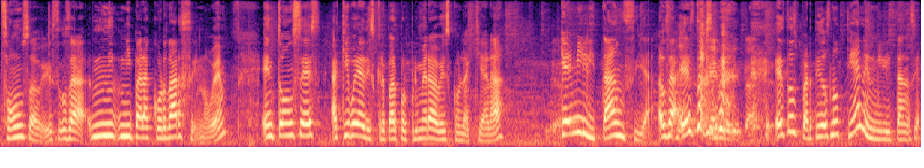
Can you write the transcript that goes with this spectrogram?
son, ¿sabes? O sea, ni, ni para acordarse, ¿no ven? Entonces, aquí voy a discrepar por primera vez con la Kiara. ¿Qué militancia? O sea, estos, ¿Qué militancia? estos partidos no tienen militancia.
